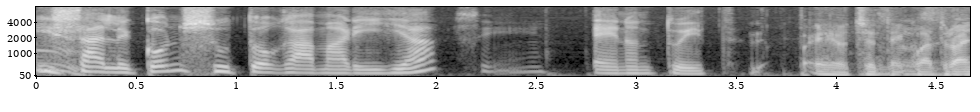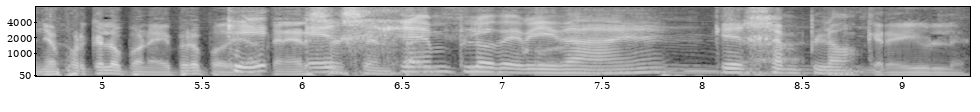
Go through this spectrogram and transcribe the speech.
y sale con su toga amarilla en un tuit. Eh, 84 años porque lo ponéis, pero podría Qué tener 65. ejemplo de vida, ¿eh? Qué ejemplo. Increíble.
